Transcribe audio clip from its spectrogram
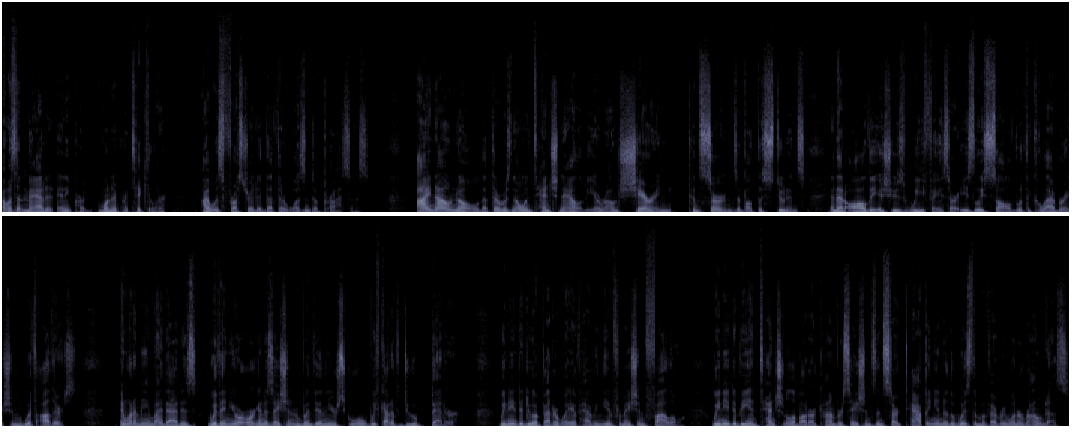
I wasn't mad at any one in particular. I was frustrated that there wasn't a process. I now know that there was no intentionality around sharing concerns about the students and that all the issues we face are easily solved with the collaboration with others. And what I mean by that is within your organization and within your school, we've got to do better. We need to do a better way of having the information follow. We need to be intentional about our conversations and start tapping into the wisdom of everyone around us.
